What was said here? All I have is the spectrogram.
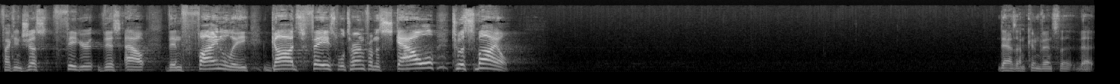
if I can just figure this out, then finally God's face will turn from a scowl to a smile. Daz, I'm convinced that, that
